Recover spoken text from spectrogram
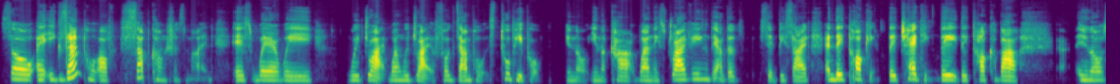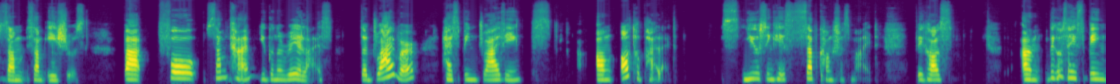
So an example of subconscious mind is where we we drive when we drive. For example, it's two people, you know, in a car. One is driving, the other sit beside, and they talking, they chatting, they they talk about you know some some issues. But for some time you're going to realize the driver has been driving on autopilot using his subconscious mind because um because he's been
